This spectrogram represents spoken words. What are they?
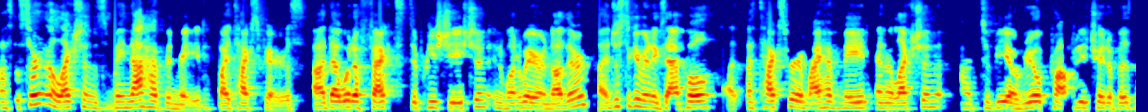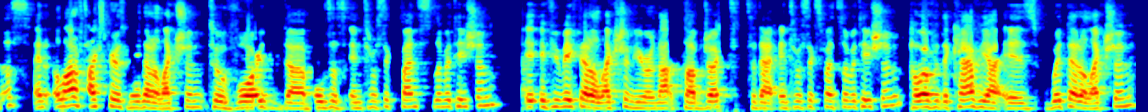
Uh, so certain elections may not have been made by taxpayers uh, that would affect depreciation in one way or another. Uh, just to give you an example, a, a taxpayer might have made an election uh, to be a real property trade or business. And a lot of taxpayers made that election to avoid the business interest expense limitation. If you make that election, you are not subject to that interest expense limitation. However, the caveat is with that election,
